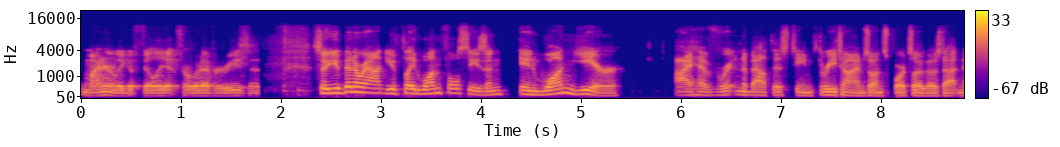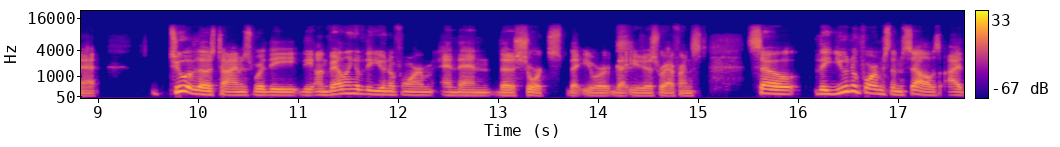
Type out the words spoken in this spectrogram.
minor league affiliate for whatever reason. So you've been around, you've played one full season. In one year, I have written about this team three times on sportslogos.net. Two of those times were the the unveiling of the uniform and then the shorts that you were that you just referenced. So the uniforms themselves, I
